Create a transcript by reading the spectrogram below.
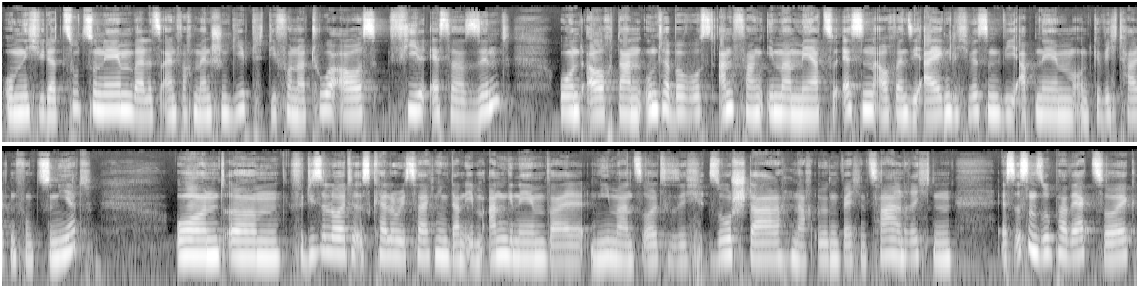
um nicht wieder zuzunehmen, weil es einfach Menschen gibt, die von Natur aus viel Esser sind und auch dann unterbewusst anfangen, immer mehr zu essen, auch wenn sie eigentlich wissen, wie Abnehmen und Gewicht halten funktioniert. Und ähm, für diese Leute ist Calorie Cycling dann eben angenehm, weil niemand sollte sich so starr nach irgendwelchen Zahlen richten. Es ist ein super Werkzeug.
